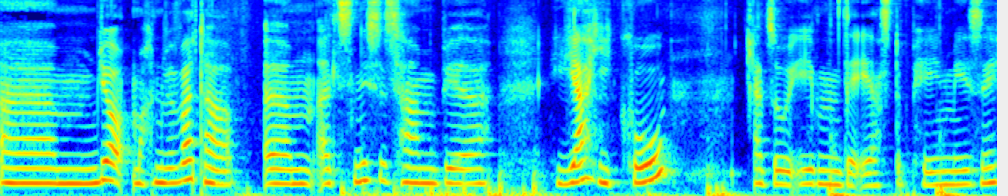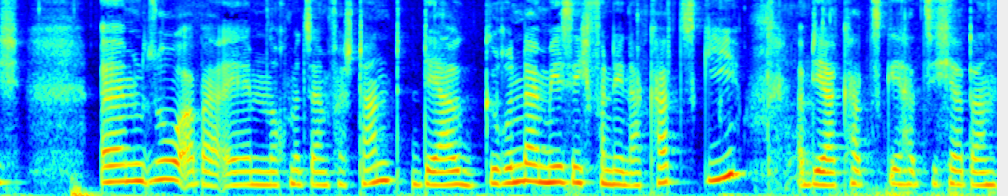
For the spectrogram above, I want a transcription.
Äh, Ähm, ja, machen wir weiter. Ähm, als nächstes haben wir Yahiko. Also eben der erste Pain-mäßig. Ähm, so, aber eben noch mit seinem Verstand. Der Gründer mäßig von den Akatsuki. Aber die Akatsuki hat sich ja dann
